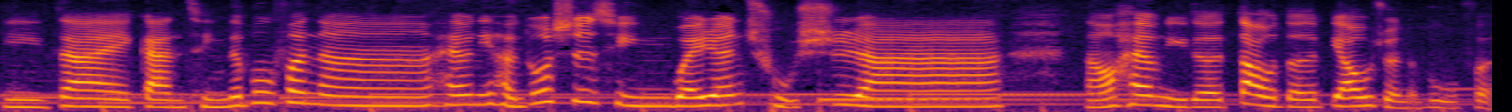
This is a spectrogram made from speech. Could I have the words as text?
你在感情的部分呢，还有你很多事情为人处事啊，然后还有你的道德的标准的部分。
